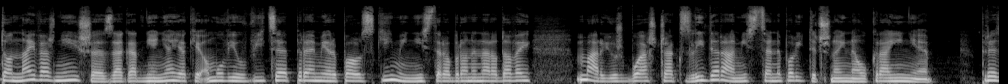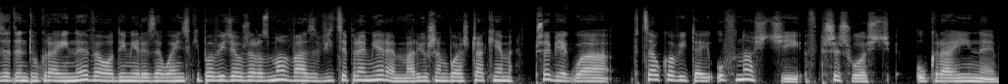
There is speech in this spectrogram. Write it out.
to najważniejsze zagadnienia, jakie omówił wicepremier Polski, minister obrony narodowej Mariusz Błaszczak z liderami sceny politycznej na Ukrainie. Prezydent Ukrainy Wołodymyr Zełański powiedział, że rozmowa z wicepremierem Mariuszem Błaszczakiem przebiegła w całkowitej ufności w przyszłość Ukrainy.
